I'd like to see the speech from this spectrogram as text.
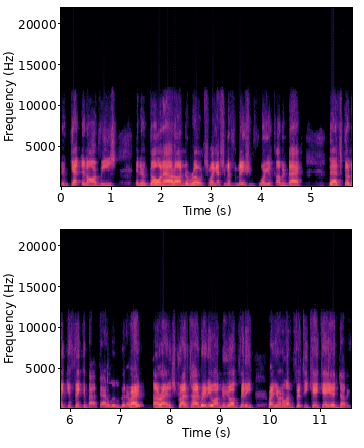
they're getting in RVs, and they're going out on the road. So I got some information for you coming back that's going to make you think about that a little bit. All right. All right. It's Drive Time Radio. I'm New York Vinny, right here on 1150 KKNW.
